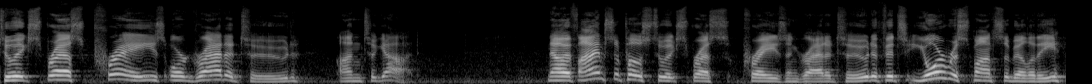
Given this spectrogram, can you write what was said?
To express praise or gratitude unto God. Now, if I'm supposed to express praise and gratitude, if it's your responsibility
